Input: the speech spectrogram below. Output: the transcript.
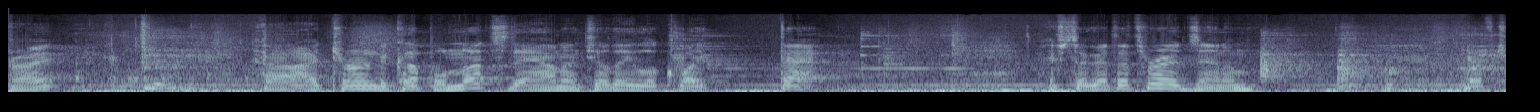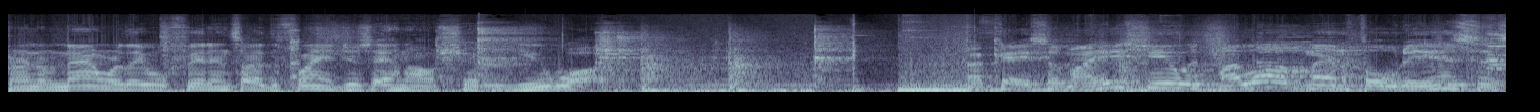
right? Uh, I turned a couple nuts down until they look like that. I've still got the threads in them. I've turned them down where they will fit inside the flanges and I'll show you why. Okay, so my issue with my log manifold is, is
